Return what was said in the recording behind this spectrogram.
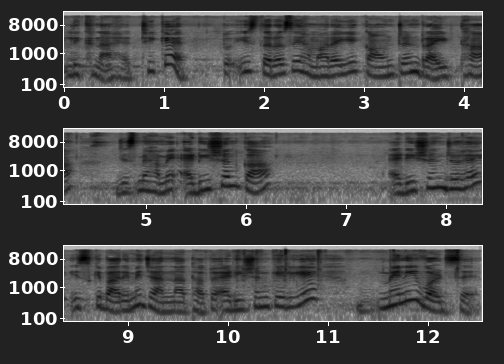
लिखना है, ठीक है? तो इस तरह से हमारा ये काउंट एंड राइट था, जिसमें हमें एडिशन का एडिशन जो है, इसके बारे में जानना था। तो एडिशन के लिए मेनी वर्ड्स है,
